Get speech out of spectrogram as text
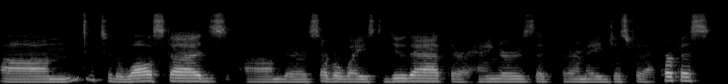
um, to the wall studs. Um, there are several ways to do that. There are hangers that, that are made just for that purpose.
